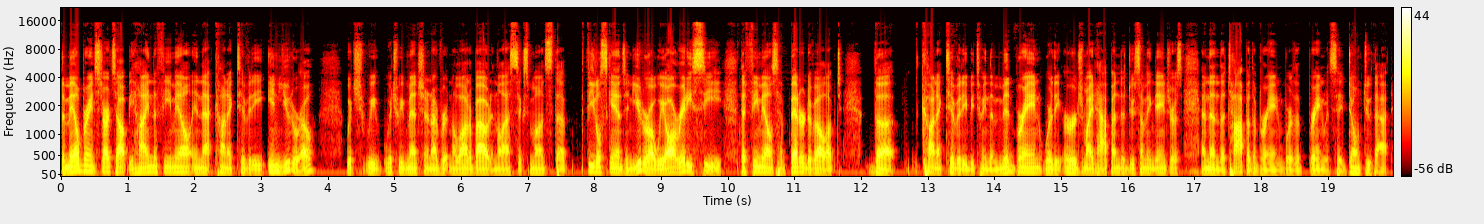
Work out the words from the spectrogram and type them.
The male brain starts out behind the female in that connectivity in utero, which we which we mentioned and I've written a lot about in the last six months. The fetal scans in utero, we already see that females have better developed the connectivity between the midbrain where the urge might happen to do something dangerous and then the top of the brain where the brain would say don't do that.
